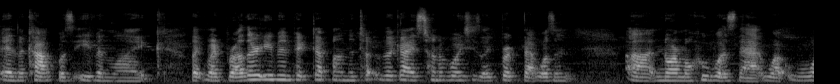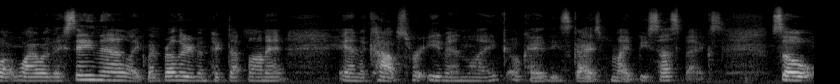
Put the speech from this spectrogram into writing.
and the cop was even like, like my brother even picked up on the, the guy's tone of voice. He's like, Brooke, that wasn't uh, normal. Who was that? What, what, why were they saying that? Like my brother even picked up on it and the cops were even like, okay, these guys might be suspects. So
